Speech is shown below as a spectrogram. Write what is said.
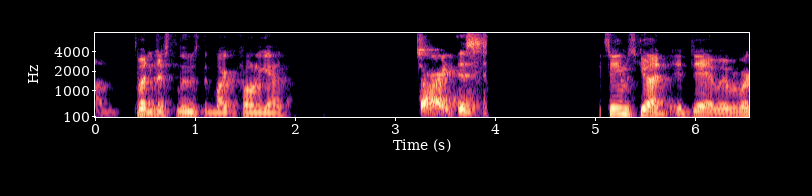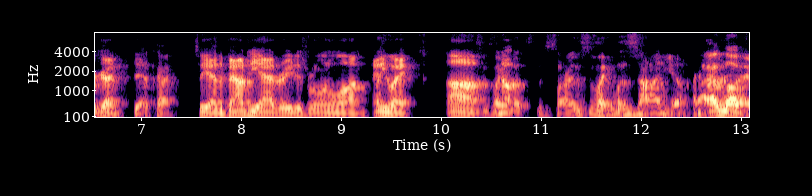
Um, Did but we just lose the microphone again? Sorry, this it seems good. It did. We- We're good. Yeah. Okay. So yeah, the bounty ad read is rolling along. Anyway, uh, This is like no, sorry, this is like lasagna. I love Like,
